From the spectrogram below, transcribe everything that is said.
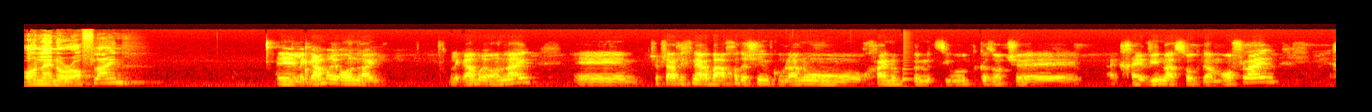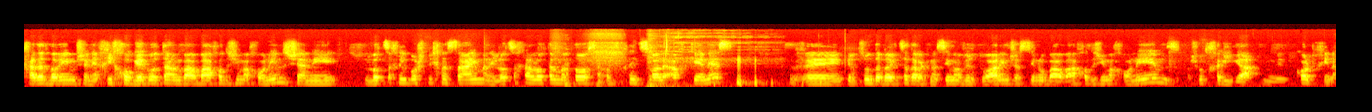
אונליין או offline? אה, לגמרי אונליין, לגמרי אונליין. אה, אני חושב שעד לפני ארבעה חודשים כולנו חיינו במציאות כזאת שחייבים לעשות גם offline. אחד הדברים שאני הכי חוגג אותם בארבעה חודשים האחרונים זה שאני לא צריך ללבוש מכנסיים, אני לא צריך לעלות על מטוס, אני לא צריך לנסוע לאף כנס, ואם תרצו לדבר קצת על הכנסים הווירטואליים שעשינו בארבעה חודשים האחרונים, זה פשוט חגיגה, מכל בחינה.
